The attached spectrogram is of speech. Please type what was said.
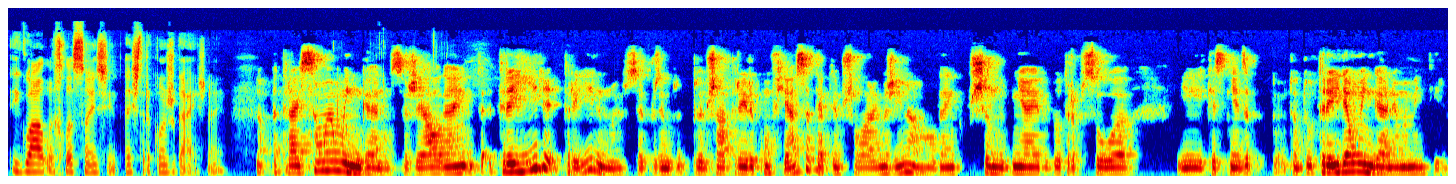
igual a relações extraconjugais, não é? A traição é um engano, ou seja, é alguém. Trair, trair, não é? Por exemplo, podemos já trair a confiança, até podemos falar, imagina, alguém que mexeu no dinheiro de outra pessoa e que esse dinheiro. Portanto, o trair é um engano, é uma mentira.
